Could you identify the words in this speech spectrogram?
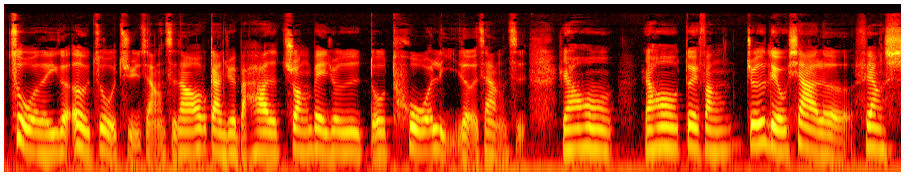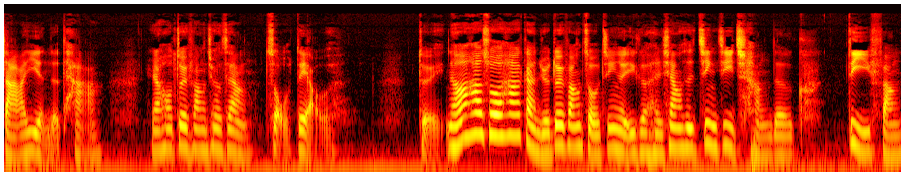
做了一个恶作剧这样子，然后感觉把他的装备就是都脱离了这样子，然后然后对方就是留下了非常傻眼的他，然后对方就这样走掉了。对，然后他说他感觉对方走进了一个很像是竞技场的。地方，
